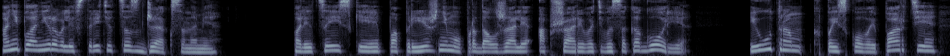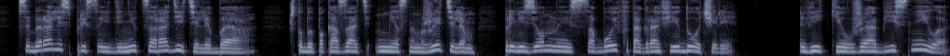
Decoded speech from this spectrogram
они планировали встретиться с Джексонами. Полицейские по-прежнему продолжали обшаривать высокогорье, и утром к поисковой партии собирались присоединиться родители Беа, чтобы показать местным жителям привезенные с собой фотографии дочери. Вики уже объяснила,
